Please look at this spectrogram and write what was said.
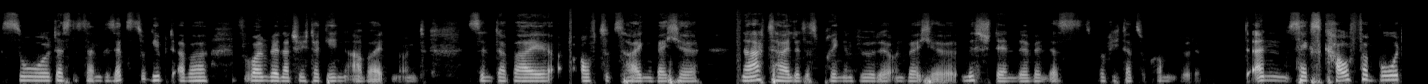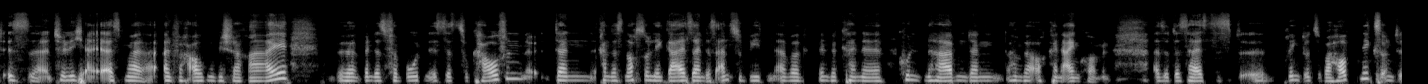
so, dass es da ein Gesetz zu gibt, aber wollen wir natürlich dagegen arbeiten und sind dabei aufzuzeigen, welche Nachteile das bringen würde und welche Missstände, wenn das wirklich dazu kommen würde ein Sexkaufverbot ist natürlich erstmal einfach Augenwischerei. Äh, wenn das verboten ist, das zu kaufen, dann kann das noch so legal sein, das anzubieten. Aber wenn wir keine Kunden haben, dann haben wir auch kein Einkommen. Also das heißt, es äh, bringt uns überhaupt nichts. Und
